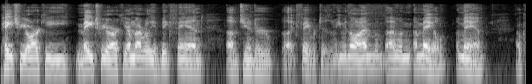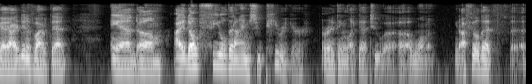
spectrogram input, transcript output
patriarchy, matriarchy. I'm not really a big fan of gender like favoritism, even though I'm I'm a male, a man. Okay, I identify with that, and um, I don't feel that I'm superior or anything like that to a, a woman. You know, I feel that uh,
